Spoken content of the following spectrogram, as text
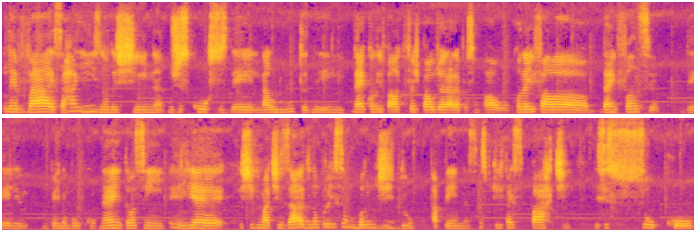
levar essa raiz nordestina nos discursos dele, na luta dele, né? Quando ele fala que foi de pau de arara para São Paulo, quando ele fala da infância dele em Pernambuco, né? Então assim, ele é estigmatizado não por ele ser um bandido apenas, mas porque ele faz parte desse suco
